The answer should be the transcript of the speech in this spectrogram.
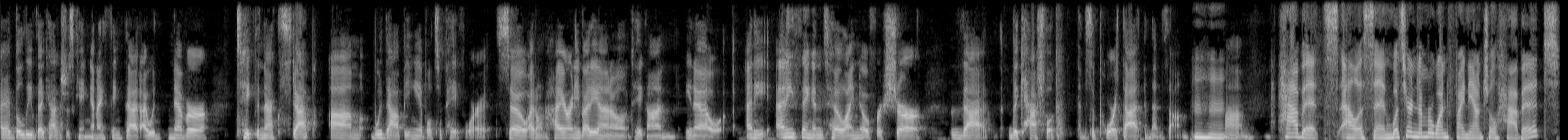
I believe that cash is king. And I think that I would never take the next step um, without being able to pay for it. So I don't hire anybody. I don't take on, you know, any anything until I know for sure that the cash flow can support that and then some. Mm-hmm. Um, Habits, Allison. What's your number one financial habit?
